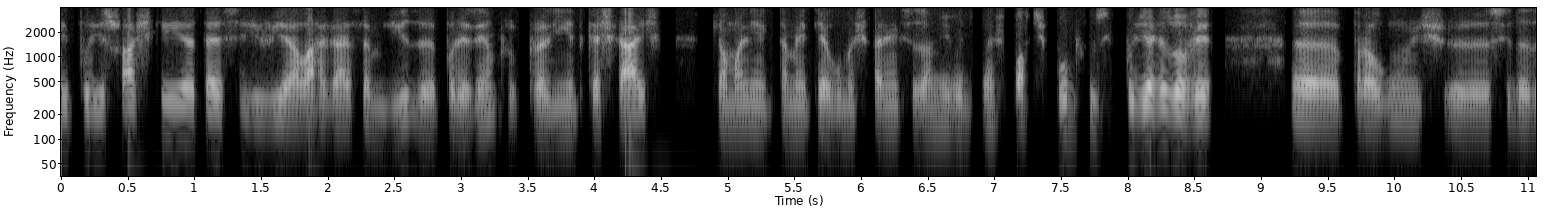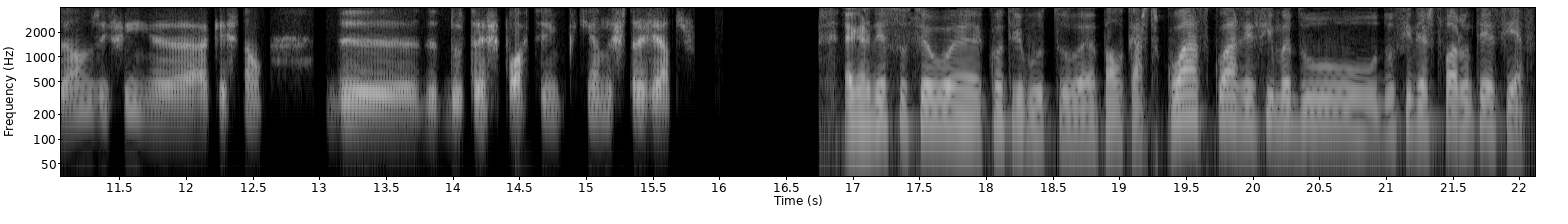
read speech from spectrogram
E por isso acho que até se devia alargar essa medida, por exemplo, para a linha de Cascais, que é uma linha que também tem algumas carências ao nível de transportes públicos e podia resolver uh, para alguns uh, cidadãos, enfim, uh, a questão de, de, do transporte em pequenos trajetos. Agradeço o seu uh, contributo, uh, Paulo Castro. Quase, quase em cima do, do fim deste Fórum TSF.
